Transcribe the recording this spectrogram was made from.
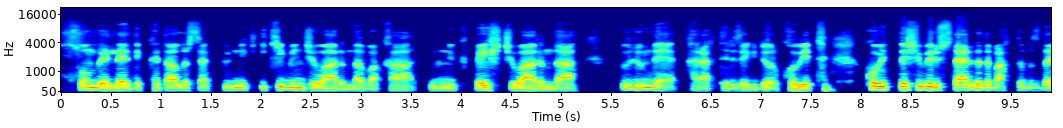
son verilere dikkate alırsak günlük 2000 civarında vaka, günlük 5 civarında ölümle karakterize gidiyor COVID. COVID dışı virüslerde de baktığımızda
